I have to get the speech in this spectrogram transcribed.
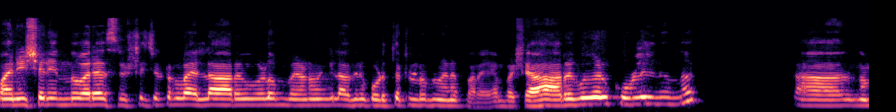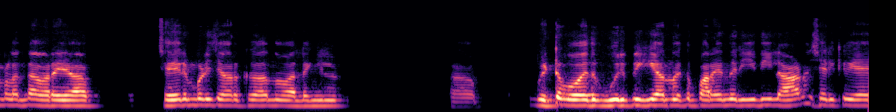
മനുഷ്യൻ ഇന്ന് വരെ സൃഷ്ടിച്ചിട്ടുള്ള എല്ലാ അറിവുകളും വേണമെങ്കിൽ അതിന് കൊടുത്തിട്ടുണ്ടെന്ന് വേണേൽ പറയാം. പക്ഷെ ആ അറിവുകൾക്കുള്ളിൽ നിന്ന് നമ്മൾ എന്താ പറയുക ചേരുംപടി ചേർക്കുക എന്നോ അല്ലെങ്കിൽ വിട്ടുപോയത് പൂരിപ്പിക്കുക എന്നൊക്കെ പറയുന്ന രീതിയിലാണ് ശരിക്കും എ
